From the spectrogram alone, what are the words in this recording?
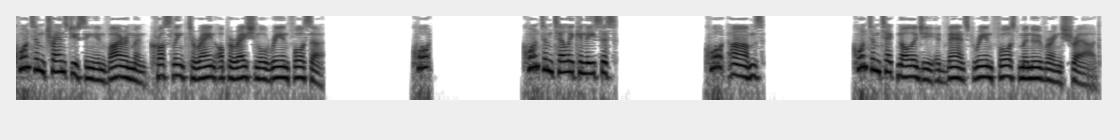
Quantum Transducing Environment Crosslink Terrain Operational Reinforcer. Quart Quantum Telekinesis Quart arms. Quantum technology Advanced Reinforced Maneuvering Shroud.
